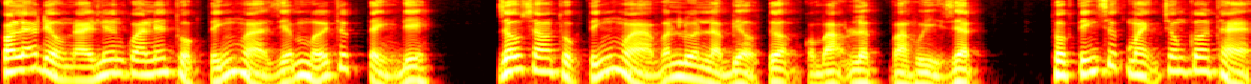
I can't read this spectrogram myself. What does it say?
Có lẽ điều này liên quan đến thuộc tính hỏa diễm mới thức tỉnh đi. Dẫu sao thuộc tính hỏa vẫn luôn là biểu tượng của bạo lực và hủy diệt. Thuộc tính sức mạnh trong cơ thể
